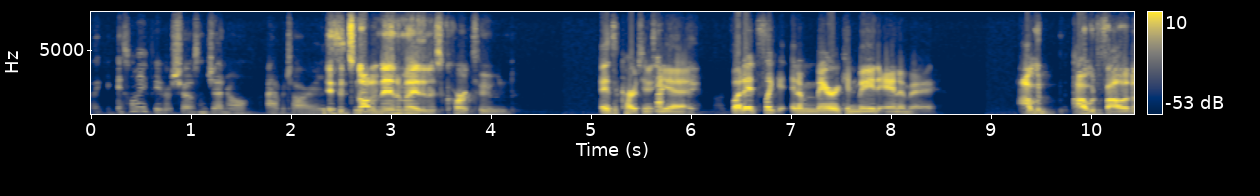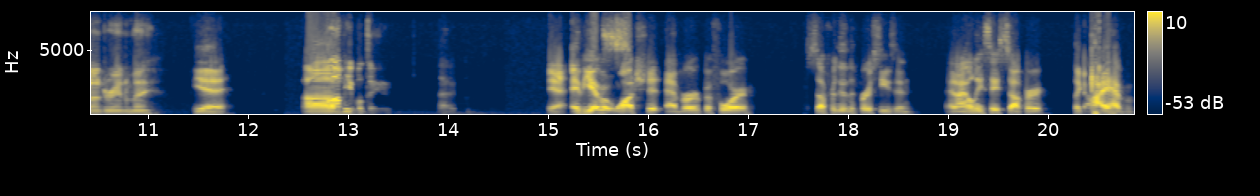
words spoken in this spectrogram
like it's one of my favorite shows in general. Avatar is If it's not an anime, then it's cartoon. It's a cartoon, yeah, technically- but it's like an American-made anime. I would I would file it under anime. Yeah. a lot of Um, people do. yeah. If you haven't watched it ever before, suffer through the first season. And I only say suffer. Like I have a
